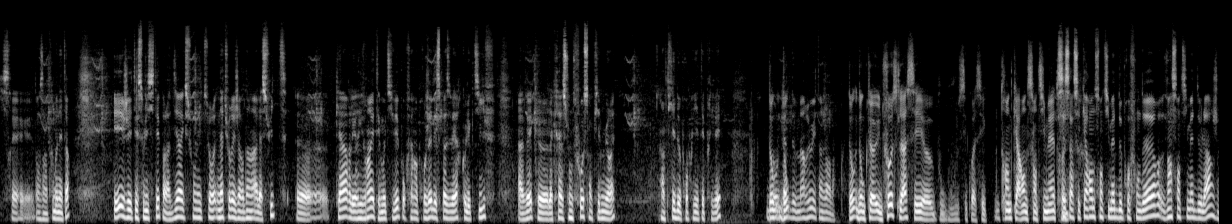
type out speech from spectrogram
serait dans un très bon état. Et j'ai été sollicité par la direction Nature, et Jardin à la suite, car les riverains étaient motivés pour faire un projet d'espace vert collectif avec euh, la création de fosses en pied de muret, en pied de propriété privée. Donc, donc, de ma rue est un jardin. donc, donc, euh, une fosse, là, c'est euh, quoi? C'est 30-40 cm C'est ça, c'est 40 cm de profondeur, 20 cm de large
